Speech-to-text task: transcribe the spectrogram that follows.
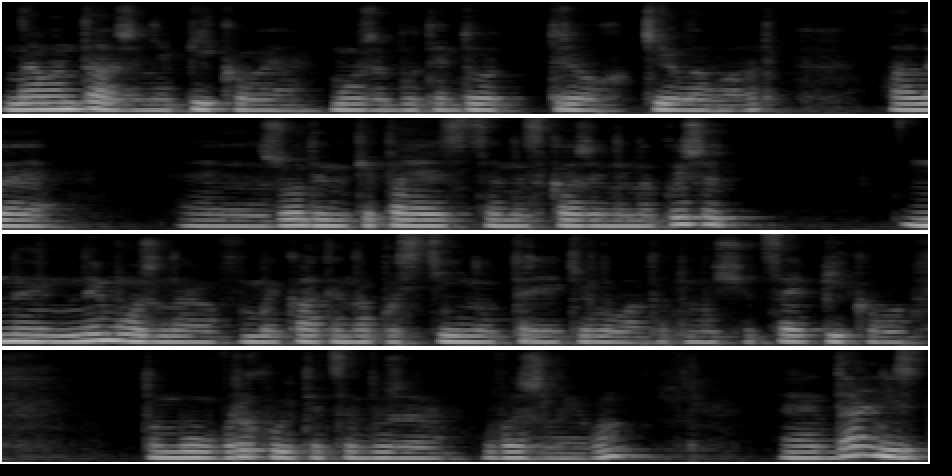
навантаження пікове може бути до 3 кВт, але е, жоден китаєць це не скаже, не напише. Не, не можна вмикати на постійну 3 кВт, тому що це піково. Тому врахуйте це дуже важливо. Е, Дальність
